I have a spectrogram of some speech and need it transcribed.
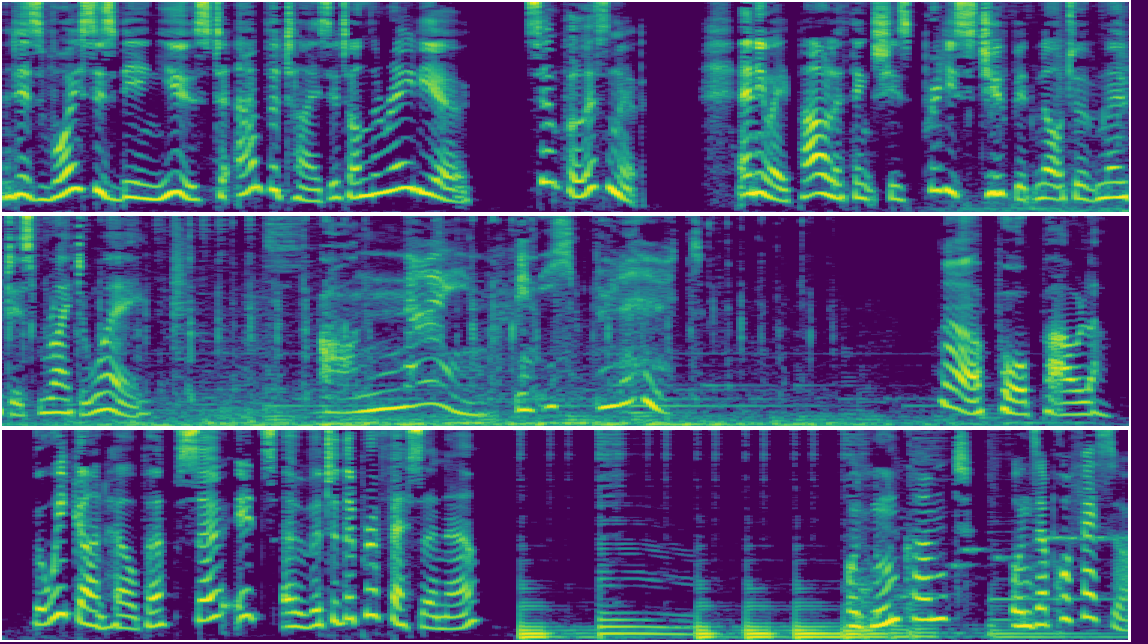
and his voice is being used to advertise it on the radio. Simple, isn't it? Anyway, Paula thinks she's pretty stupid not to have noticed right away. Oh nein, bin ich blöd. Ah, poor Paula. But we can't help her, so it's over to the professor now. Und nun kommt unser Professor.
